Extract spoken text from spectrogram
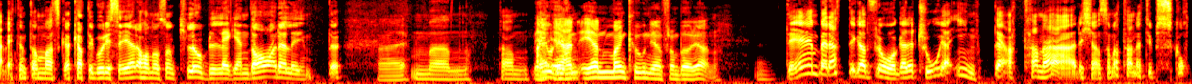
jag vet inte om man ska kategorisera honom som klubblegendar eller inte. Nej. Men han, han är han är han mancunian från början? Det är en berättigad fråga, det tror jag inte att han är. Det känns som att han är typ skotte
